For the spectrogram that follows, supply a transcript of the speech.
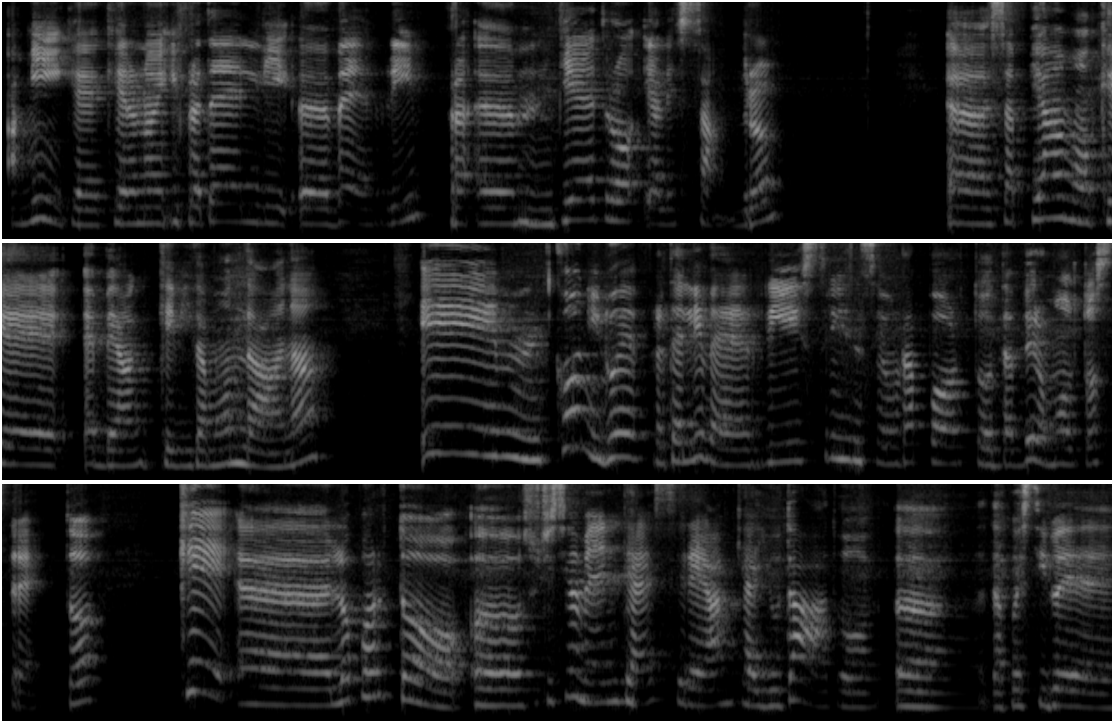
amiche, che erano i fratelli eh, Verri, fra, ehm, Pietro e Alessandro. Eh, sappiamo che ebbe anche vita mondana e mm, con i due fratelli Verri strinse un rapporto davvero molto stretto che eh, lo portò eh, successivamente a essere anche aiutato eh, da due,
